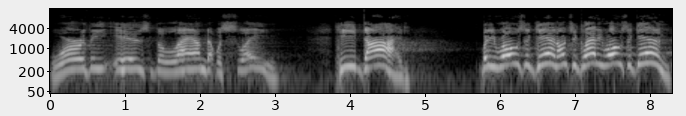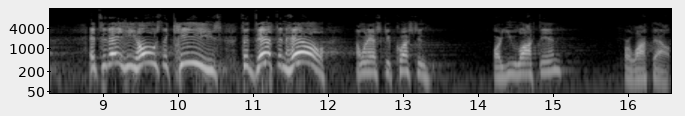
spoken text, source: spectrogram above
Worthy is the Lamb that was slain. He died, but He rose again. Aren't you glad He rose again? And today He holds the keys to death and hell. I want to ask you a question Are you locked in or locked out?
